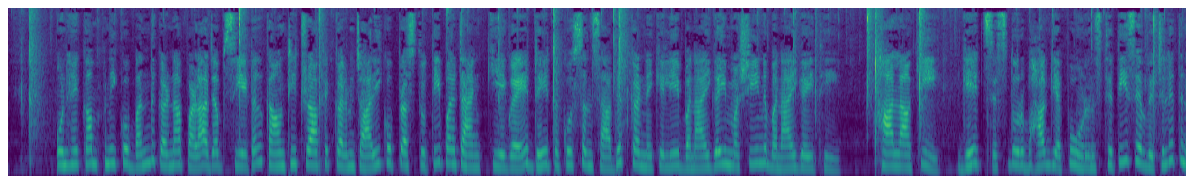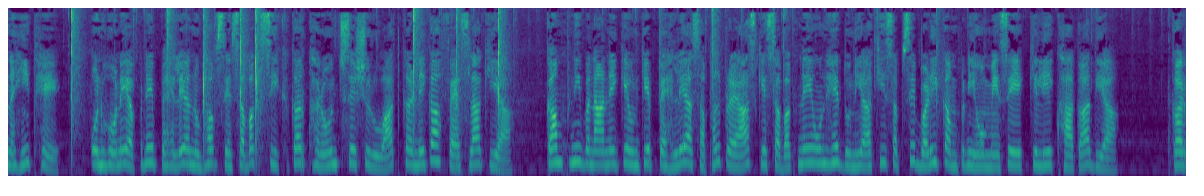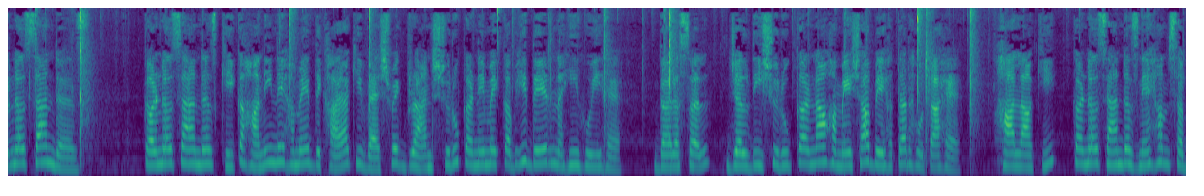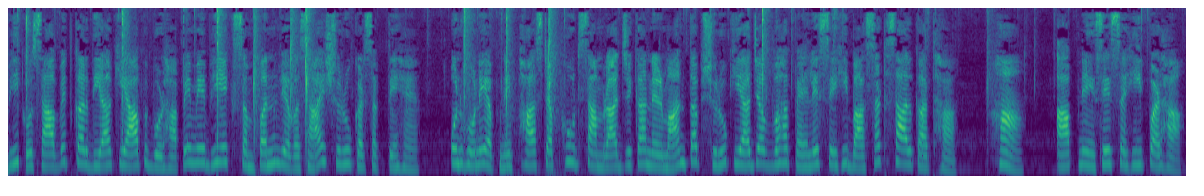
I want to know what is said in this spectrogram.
उन्हें कंपनी को बंद करना पड़ा जब सिएटल काउंटी ट्रैफ़िक कर्मचारी को प्रस्तुति पर टैंक किए गए डेटा को संसाधित करने के लिए बनाई गई मशीन बनाई गई थी। हालाँकि, गेट्स इस दुर्भाग्यपूर्ण स्थिति से विचलित नहीं थे। उन्होंने अपने पहले अनुभव से सबक सीखकर खरोंच से शुरुआत करने का फैसला किया। कंपनी बनाने के उनके पहले असफल प्रयास के सबक ने उन्हें दुनिया की सबसे बड़ी कंपनियों में से एक के लिए खाका दिया। कर्नल सैंडर्स कर्नल सैंडर्स की कहानी ने हमें दिखाया कि वैश्विक ब्रांड शुरू करने में कभी देर नहीं हुई है। दरअसल, जल्दी शुरू करना हमेशा बेहतर होता है। हालाँकि कर्नल सैंडर्स ने हम सभी को साबित कर दिया कि आप बुढ़ापे में भी एक संपन्न व्यवसाय शुरू कर सकते हैं। उन्होंने अपने फास्ट फ़ूड साम्राज्य का निर्माण तब शुरू किया जब वह पहले से ही बासठ साल का था। हाँ आपने इसे सही पढ़ा।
